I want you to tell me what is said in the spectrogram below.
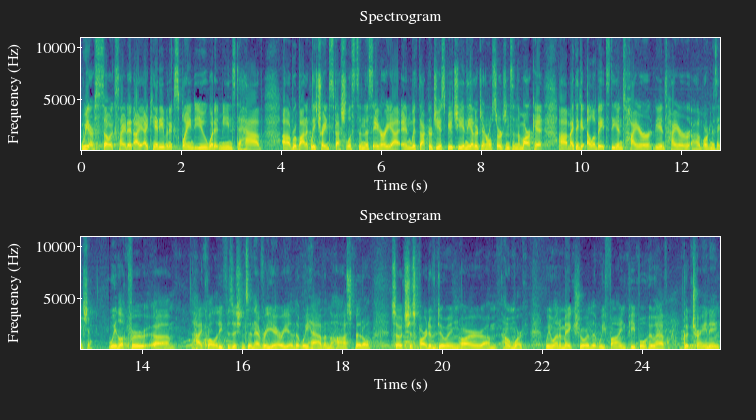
We are so excited. I, I can't even explain to you what it means to have uh, robotically trained specialists in this area. And with Dr. Giuseppucci and the other general surgeons in the market, um, I think it elevates the entire the entire um, organization. We look for um, high quality physicians in every area that we have in the hospital. So it's just part of doing our um, homework. We want to make sure that we find people who have good training,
